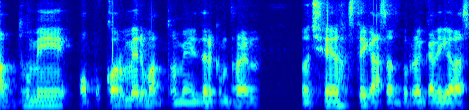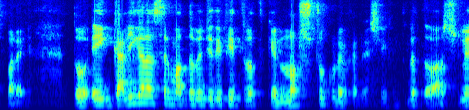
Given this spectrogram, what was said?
মাধ্যমে, অপকর্মের মাধ্যমে, যেরকম ধরেন হচ্ছে রাস্তায় থেকে আসাদ গালিগালাস পারে তো এই গালিগালাসের মাধ্যমে যদি ফিতরতকে নষ্ট করে ফেলে, সেক্ষেত্রে তো আসলে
